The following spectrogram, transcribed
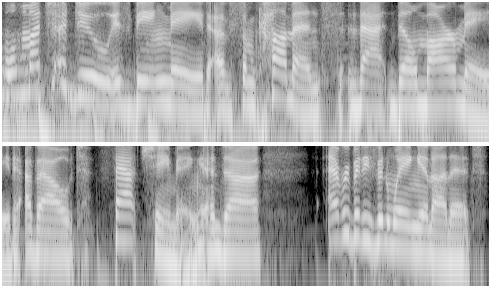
Well, much ado is being made of some comments that Bill Maher made about fat shaming, and uh, everybody's been weighing in on it.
